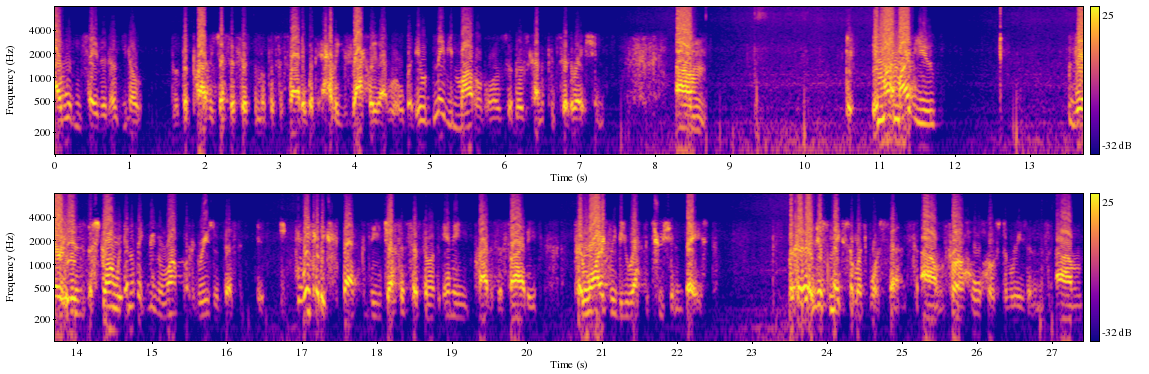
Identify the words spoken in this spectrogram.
I wouldn't say that, uh, you know, the, the private justice system of the society would have exactly that rule, but it would maybe model those or those kind of considerations. Um, in my, my view, there is a strong, and I think even Rothbard agrees with this. We could expect the justice system of any private society to largely be restitution based because it just makes so much more sense um, for a whole host of reasons. Um,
